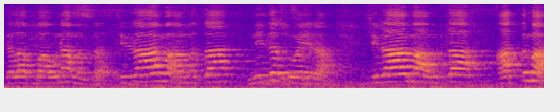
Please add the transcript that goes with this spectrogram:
त्याला पाहुणा म्हणतात. श्रीराम आमचा निज सोयरा. श्रीराम आमचा आत्मा.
